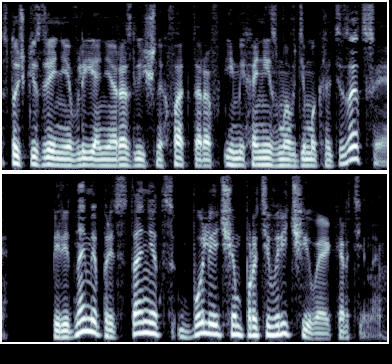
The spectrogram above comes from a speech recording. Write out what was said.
с точки зрения влияния различных факторов и механизмов демократизации, перед нами предстанет более чем противоречивая картина.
